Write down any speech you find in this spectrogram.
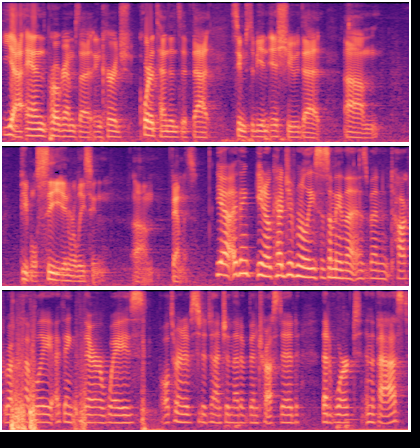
Yeah, and programs that encourage court attendance if that seems to be an issue that um, people see in releasing um, families. Yeah, I think, you know, catch and release is something that has been talked about heavily. I think there are ways, alternatives to detention that have been trusted, that have worked in the past.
